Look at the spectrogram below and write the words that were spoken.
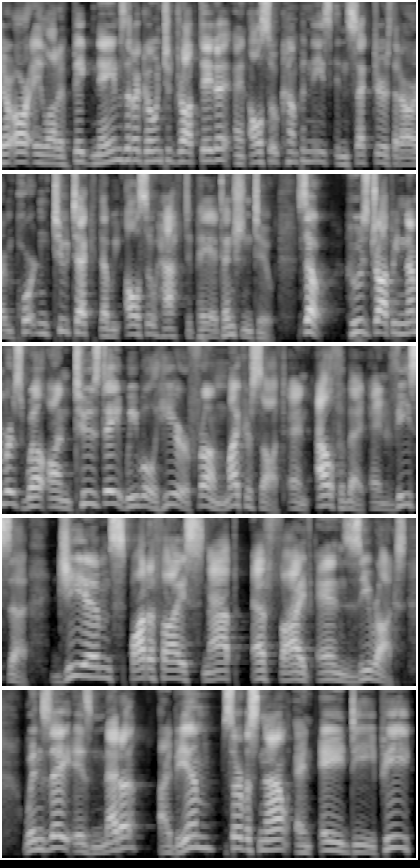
There are a lot of big names that are going to drop data, and also companies in sectors that are important to tech that we also have to pay attention to. So, Who's dropping numbers? Well, on Tuesday, we will hear from Microsoft and Alphabet and Visa, GM, Spotify, Snap, F5, and Xerox. Wednesday is Meta, IBM, ServiceNow, and ADP.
